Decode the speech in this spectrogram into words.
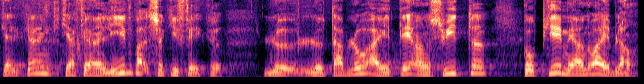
quelqu'un qui a fait un livre, ce qui fait que le, le tableau a été ensuite copié, mais en noir et blanc.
